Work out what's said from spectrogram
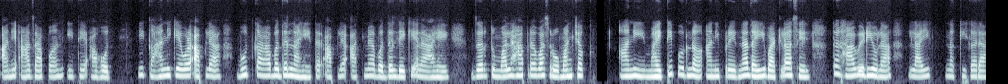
आणि आज आपण इथे आहोत. ही कहाणी केवळ आपल्या भूतकाळाबद्दल नाही तर आपल्या आत्म्याबद्दल देखील आहे. जर तुम्हाला हा प्रवास रोमांचक आणि माहितीपूर्ण आणि प्रेरणादायी वाटला असेल तर हा व्हिडिओला लाईक नक्की करा.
